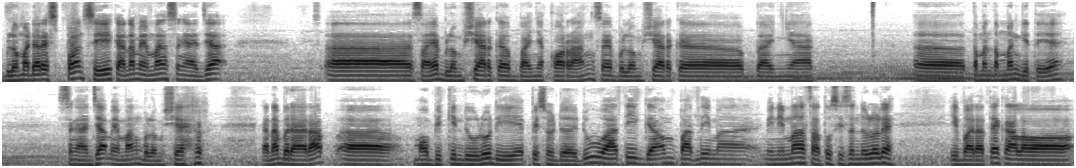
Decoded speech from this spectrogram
Belum ada respon sih karena memang sengaja uh, saya belum share ke banyak orang, saya belum share ke banyak uh, teman-teman gitu ya. Sengaja memang belum share karena berharap uh, mau bikin dulu di episode 2, 3, 4, 5 minimal satu season dulu deh. Ibaratnya kalau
